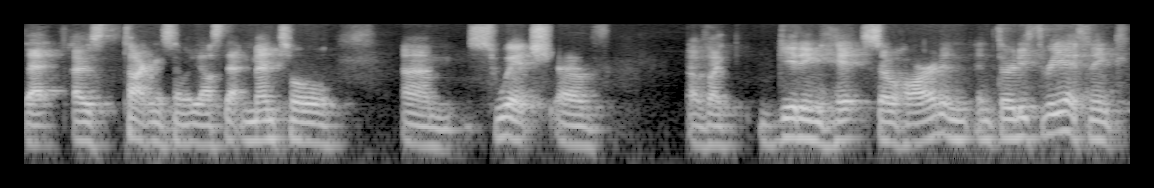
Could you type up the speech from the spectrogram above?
that I was talking to somebody else, that mental um, switch of, of like getting hit so hard in, in 33, I think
